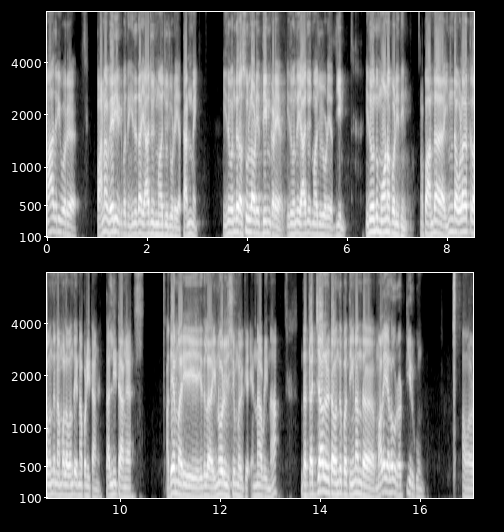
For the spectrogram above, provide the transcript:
மாதிரி ஒரு பண வெறி இருக்கு பார்த்தீங்க இதுதான் யாஜூஜ் மாஜூஜுடைய தன்மை. இது வந்து ரசூல்லாவுடைய தீன் கிடையாது. இது வந்து யாஜூஜ் மாஜூஜுடைய தீன். இது வந்து மோனோபொலி தீன். அப்போ அந்த இந்த உலகத்தில் வந்து நம்மளை வந்து என்ன பண்ணிட்டாங்க? தள்ளிட்டாங்க. அதே மாதிரி இதில் இன்னொரு விஷயம் இருக்குது என்ன அப்படின்னா இந்த தஜ்ஜால்கிட்ட வந்து பார்த்தீங்கன்னா அந்த மலையளவு ரொட்டி இருக்கும். அவன்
